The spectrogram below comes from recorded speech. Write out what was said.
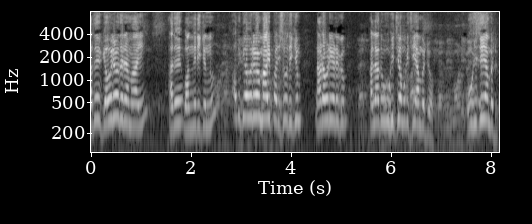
അത് ഗൗരവതരമായി അത് വന്നിരിക്കുന്നു. അത് ഗൗരവമായി പരിശോധിക്കും നടപടിയെടുക്കും. അല്ലാതെ ഊഹിച്ച് നമുക്ക് ചെയ്യാൻ പറ്റുമോ? ഊഹിച്ച് ചെയ്യാൻ പറ്റും.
